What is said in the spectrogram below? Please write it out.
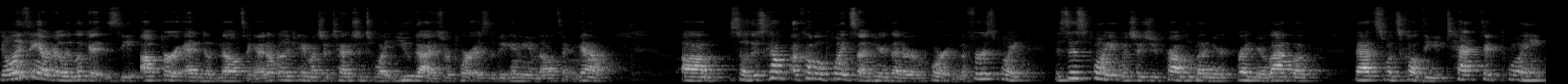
the only thing I really look at is the upper end of melting. I don't really pay much attention to what you guys report as the beginning of melting. Now, um, so there's a couple points on here that are important. The first point is this point, which as you've probably read in your lab book, that's what's called the eutectic point.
